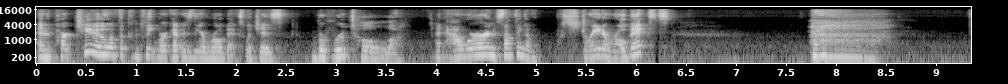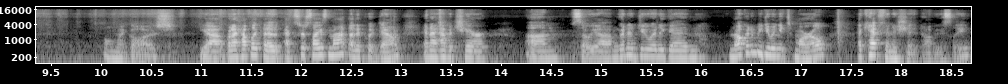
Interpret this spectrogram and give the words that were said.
and part two of the complete workout is the aerobics, which is brutal. An hour and something of straight aerobics. oh my gosh. Yeah, but I have like an exercise mat that I put down and I have a chair. Um, so yeah, I'm gonna do it again. I'm not gonna be doing it tomorrow. I can't finish it, obviously,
